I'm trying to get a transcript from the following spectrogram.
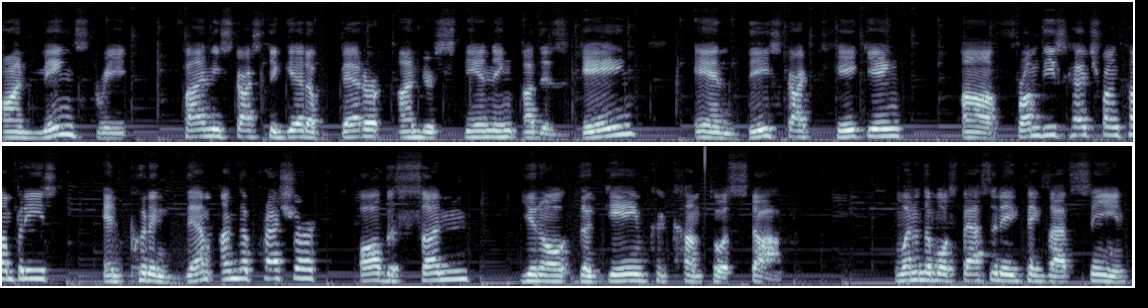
on Main Street finally starts to get a better understanding of this game and they start taking uh, from these hedge fund companies and putting them under pressure, all of a sudden, you know, the game could come to a stop. One of the most fascinating things I've seen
